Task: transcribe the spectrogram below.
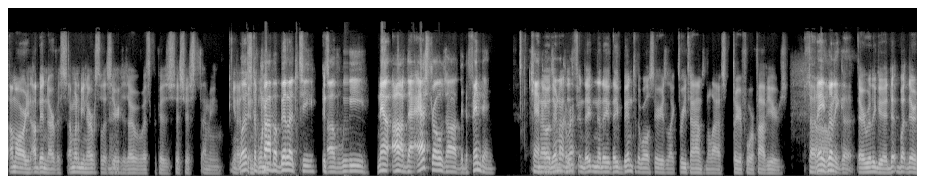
I'm already I've been nervous. I'm to be nervous till the Mhm. series is over with because it's just I mean, you know, what's the 20 probability It's- of we now? Uh, the Astros are the defending champions. No, they're not. The, correct? defend- they no, they they've been to the World Series like three times in the last three or four or five years. So they um, really good. They're really good, but their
